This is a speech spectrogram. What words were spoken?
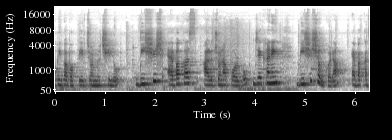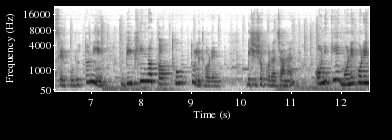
অভিভাবকদের জন্য ছিল বিশেষ অ্যাবাকাস আলোচনা পর্ব, যেখানে বিশেষজ্ঞরা অ্যাবাকাসের গুরুত্ব নিয়ে বিভিন্ন তথ্য তুলে ধরেন। বিশেষজ্ঞরা জানান, অনেকেই মনে করেন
